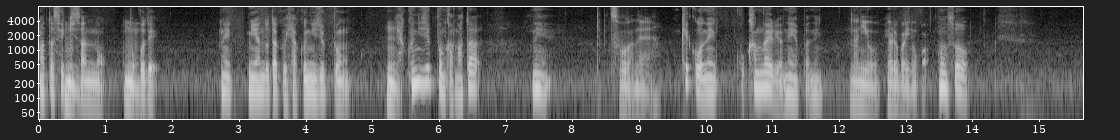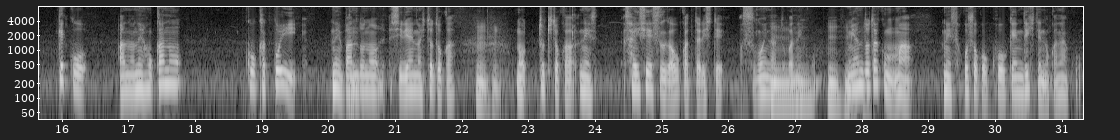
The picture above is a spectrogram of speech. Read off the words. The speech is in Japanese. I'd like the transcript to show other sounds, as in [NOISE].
また関さんのうん。とこで、ねミアンドタク120分。うん。120分かまたね。そうだね。結構ねこう考えるよねやっぱね。何をやればいいのか。そうそう。結構あのね他のこうかっこいいねバンドの知り合いの人とかの時とかね再生数が多かったりしてすごいなとかねこうミアンドタクもまあねそこそこ貢献できてんのかなこ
